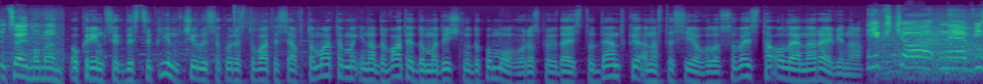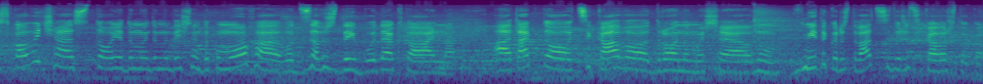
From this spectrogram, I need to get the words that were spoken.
і цей момент. Окрім цих дисциплін, вчилися користуватися автоматами і надавати домедичну допомогу, розповідають студентки Анастасія Волосовець та Олена Ревіна. Якщо не військовий час, то я думаю, домедична допомога от завжди буде актуальна. А так то цікаво дронами ще ну вміти користуватися дуже цікава штука.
